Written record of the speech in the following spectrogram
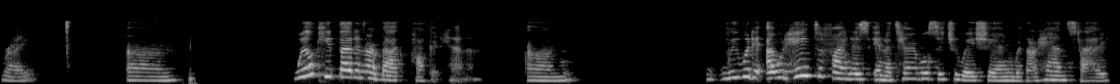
Right. Um, we'll keep that in our back pocket, Hannah. Um, we would I would hate to find us in a terrible situation with our hands tied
